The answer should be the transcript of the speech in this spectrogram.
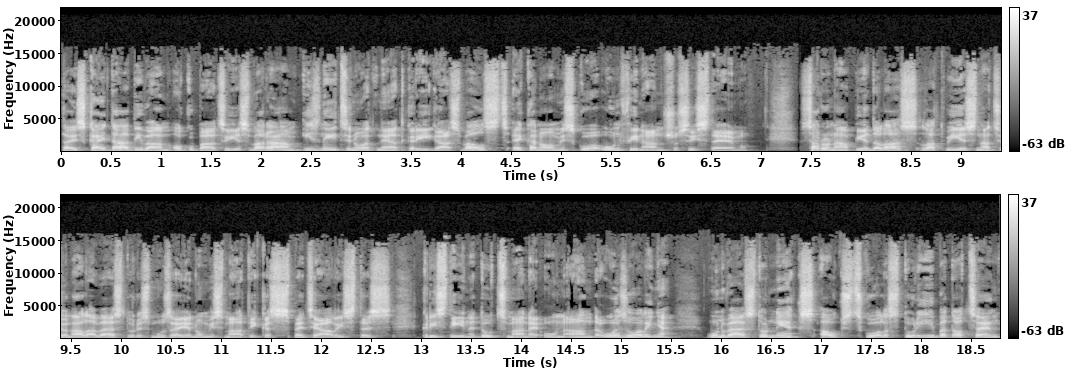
tā skaitā divām okupācijas varām, iznīcinot neatkarīgās valsts ekonomisko un finanšu sistēmu. Sarunā piedalās Latvijas Nacionālā vēstures muzeja numismātikas speciālistes Kristīne Ducmane un Anda Ozoliņa un vēsturnieks augstskolas turība docents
